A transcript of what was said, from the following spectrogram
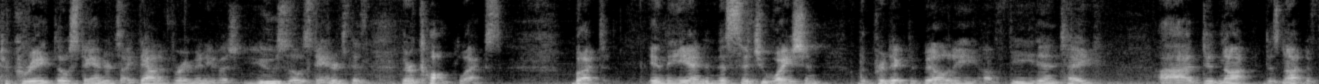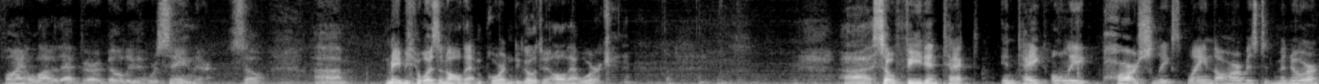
to create those standards. I doubt if very many of us use those standards because they're complex. But in the end, in this situation, the predictability of feed intake uh, did not, does not define a lot of that variability that we're seeing there. So um, maybe it wasn't all that important to go through all that work. Uh, so feed intake, intake only partially explained the harvested manure.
